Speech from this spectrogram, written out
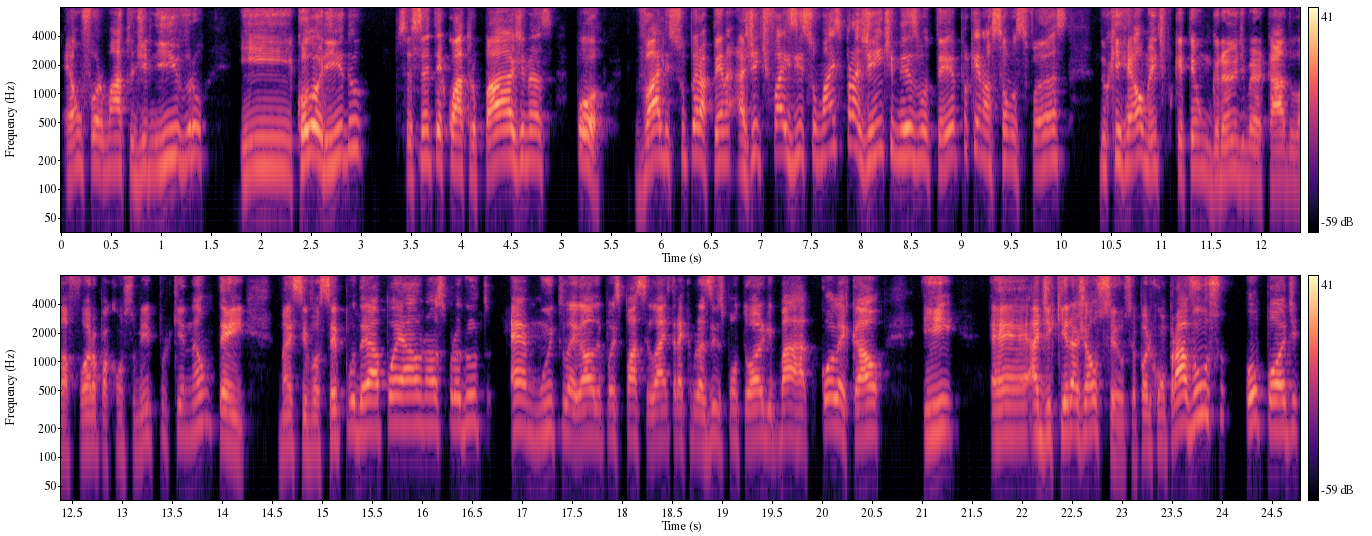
é um formato de livro e colorido, 64 páginas. Pô, vale super a pena. A gente faz isso mais para a gente mesmo ter, porque nós somos fãs, do que realmente porque tem um grande mercado lá fora para consumir, porque não tem. Mas se você puder apoiar o nosso produto, é muito legal. Depois passe lá em trekbrasilis.org barra colecal e é, adquira já o seu. Você pode comprar avulso ou pode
